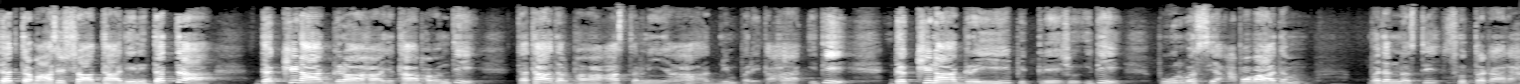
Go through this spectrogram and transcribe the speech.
तत्र मासिश्राद्धादीनि, तत्र दक्षिणाग्राः यथा भवन्ति, तथा दर्भाः आस्तरणीयाः अग्निं परितः इति। दक्षिणाग्रैः पित्रेषु इति पूर्वस्य अपवादं वदन्नस्ति सूत्रकारः।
